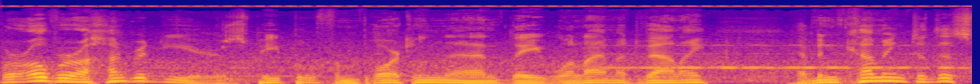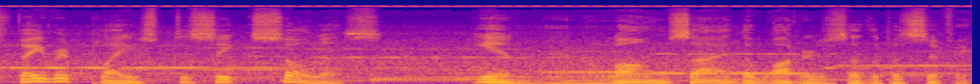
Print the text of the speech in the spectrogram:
For over a hundred years, people from Portland and the Willamette Valley have been coming to this favorite place to seek solace in and alongside the waters of the Pacific.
